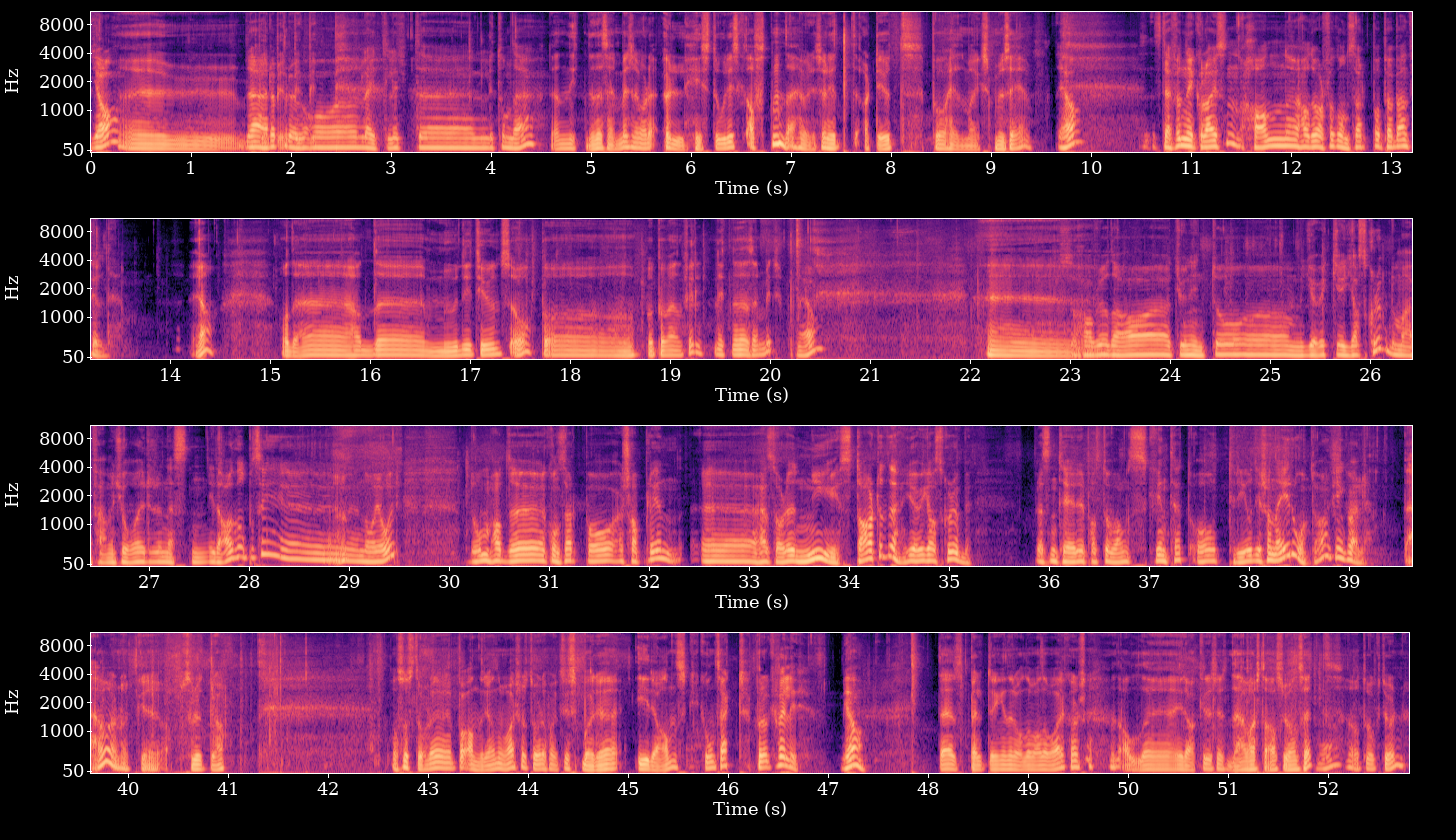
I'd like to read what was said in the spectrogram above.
Ja, Eh, det er å prøve å lete litt, eh, litt om det. Den 19. desember så var det ølhistorisk aften. Det høres jo litt artig ut på Hedmarksmuseet. Ja. Steffen Nicolaisen han hadde i hvert fall konsert på Pub Anfield. Ja. Og det hadde Moody Tunes òg på, på, Pub Anfield 19. desember. Ja. Eh, Så har vi jo da Tune Into um, Gjøvik Jazzklubb. De er 25 år nesten i dag, holdt på å si. Ja. Nå i år. De hadde konsert på Chaplin. Uh, Her står det 'Nystartede Gjøvik Jazzklubb'. Presenterer Pastor kvintett og Trio de Janeiro. Det var en fin kveld. det var nok eh, absolutt bra. Og så står det på 2. januar så står det faktisk bare iransk konsert på Rockefeller. Ja. Det spilte ingen rolle hva det var, kanskje. Men Alle irakere syntes det var stas uansett, og tok turen.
